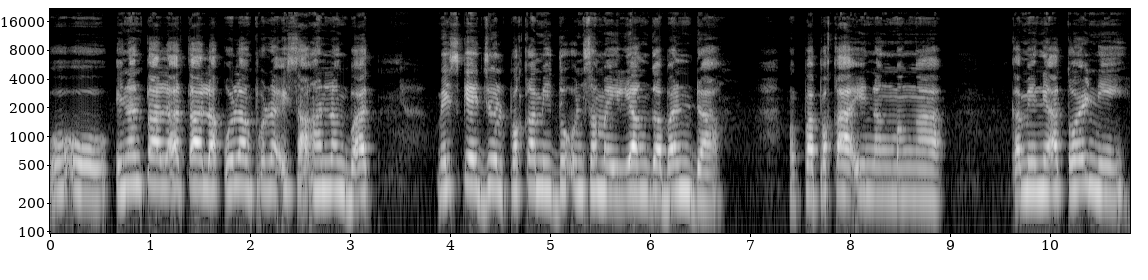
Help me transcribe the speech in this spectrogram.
Oo, inantala-atala ko lang para isahan lang ba at may schedule pa kami doon sa Maylanga Banda. Magpapakain ng mga kami ni attorney.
